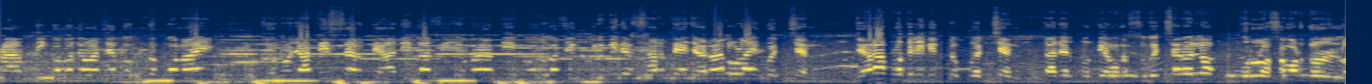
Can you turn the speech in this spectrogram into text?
প্রার্থী কতজন আছে বক্তব্য নাই জনজাতির স্বার্থে আদিবাসী জনজাতি বনবাসী কর্মীদের স্বার্থে যারা লড়াই করছেন যারা প্রতিনিধিত্ব করছেন তাদের প্রতি আমাদের শুভেচ্ছা রইল পূর্ণ সমর্থন রইল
